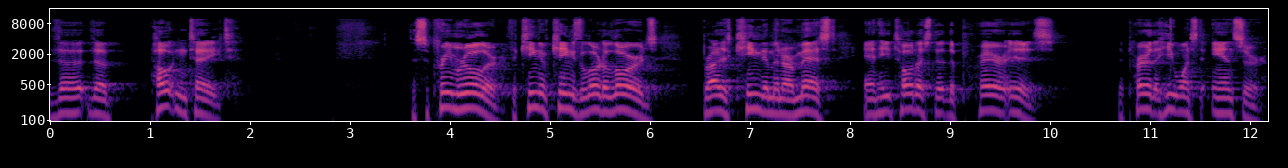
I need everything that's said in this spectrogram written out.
the, the potentate, the supreme ruler, the King of kings, the Lord of lords, brought his kingdom in our midst. And he told us that the prayer is The prayer that he wants to answer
